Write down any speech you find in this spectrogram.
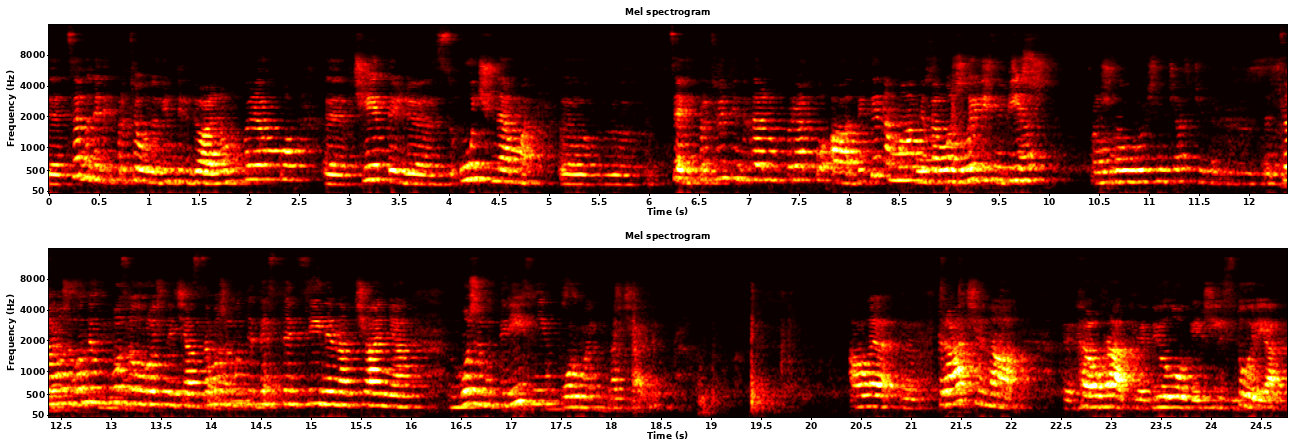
е, це буде відпрацьовано в індивідуальному порядку. Е, вчитель е, з учнем е, в- це відпрацюють в індивідуальному порядку, а дитина матиме можливість більш. Позаурочний час вчитель Це може бути в позаурочний час, це може бути дистанційне навчання, може бути різні форми навчання. Але е, втрачена е, географія, біологія чи історія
